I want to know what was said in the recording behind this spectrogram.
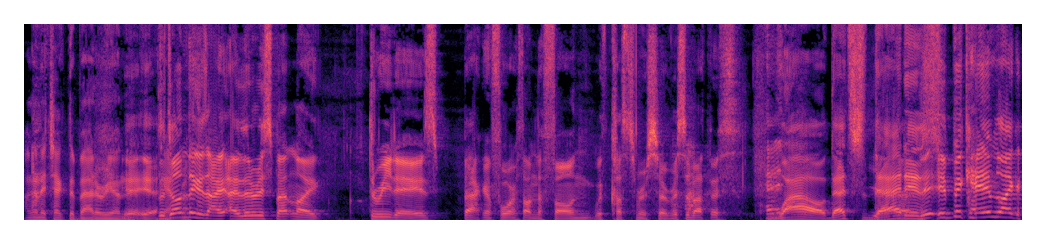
I'm gonna check the battery on Yeah, the yeah. The dumb thing is, I, I literally spent like three days back and forth on the phone with customer service about this. Wow, that's that Yeah. is It, it became like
